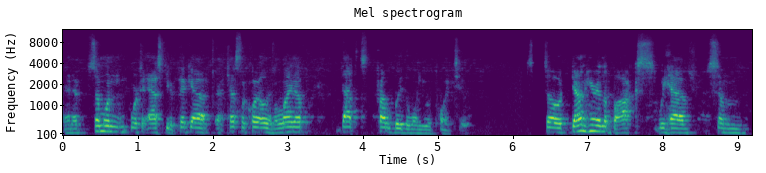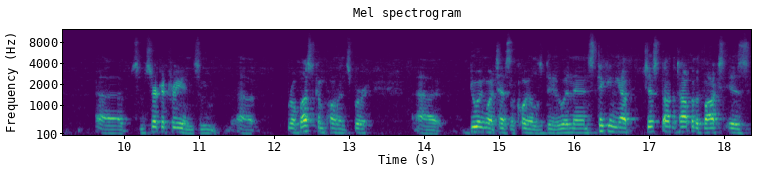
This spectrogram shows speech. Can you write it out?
And if someone were to ask you to pick out a Tesla coil in a lineup, that's probably the one you would point to. So down here in the box, we have some uh, some circuitry and some uh, robust components for uh, doing what Tesla coils do. And then sticking up just on top of the box is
